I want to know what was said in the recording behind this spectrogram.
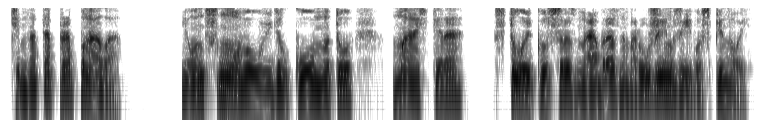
темнота пропала, и он снова увидел комнату, мастера, стойку с разнообразным оружием за его спиной.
